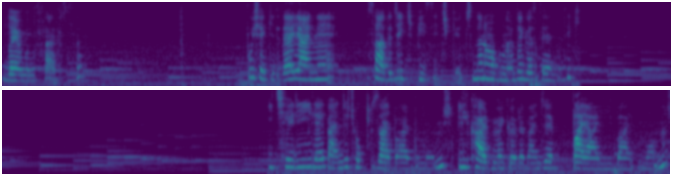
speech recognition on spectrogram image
Bu da Yong'un servisi. Bu şekilde yani sadece iki PC çıkıyor içinden ama bunları da gösterelim dedik. İçeriğiyle bence çok güzel bir albüm olmuş. İlk albüme göre bence bayağı iyi bir albüm olmuş.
